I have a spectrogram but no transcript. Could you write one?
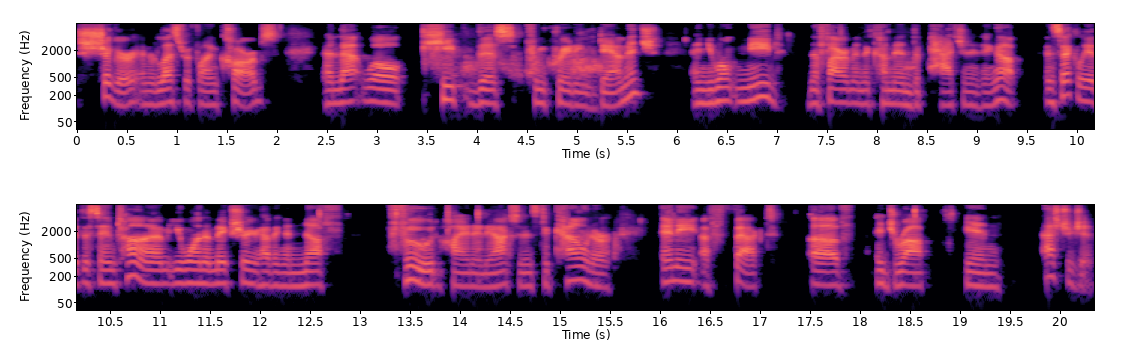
sugar and less refined carbs, and that will keep this from creating damage, and you won't need the firemen to come in to patch anything up. And secondly, at the same time, you want to make sure you're having enough food high in antioxidants to counter any effect of a drop in estrogen.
